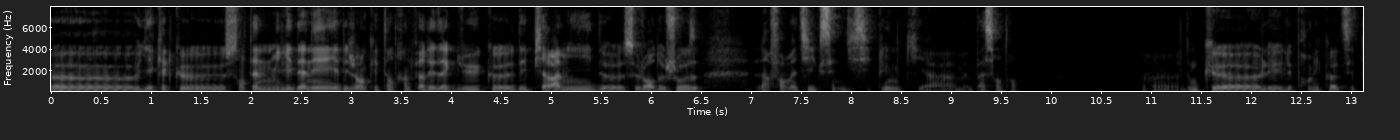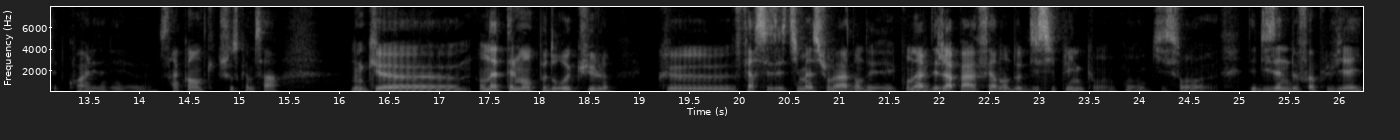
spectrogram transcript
il y a quelques centaines de milliers d'années, il y a des gens qui étaient en train de faire des aqueducs, des pyramides, ce genre de choses. L'informatique, c'est une discipline qui a même pas 100 ans. Euh, donc euh, les, premiers codes, c'est peut-être quoi, les années 50, euh, quelque chose comme ça. Donc on a tellement peu de recul que faire ces estimations-là, qu'on n'arrive déjà pas à faire dans d'autres disciplines qui sont des dizaines de fois plus vieilles,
